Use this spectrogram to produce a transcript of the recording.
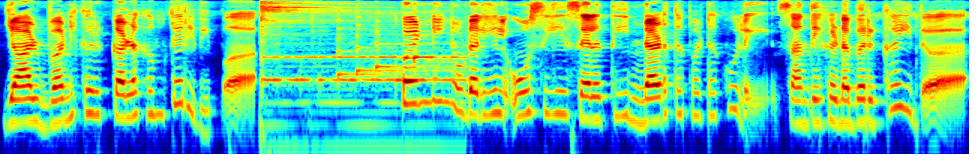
யாழ் வணிகர் கழகம் தெரிவிப்பு. பெண்ணின் உடலில் ஊசியை செலுத்தி நடத்தப்பட்ட கொலை சந்தேக நபர் கைது.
